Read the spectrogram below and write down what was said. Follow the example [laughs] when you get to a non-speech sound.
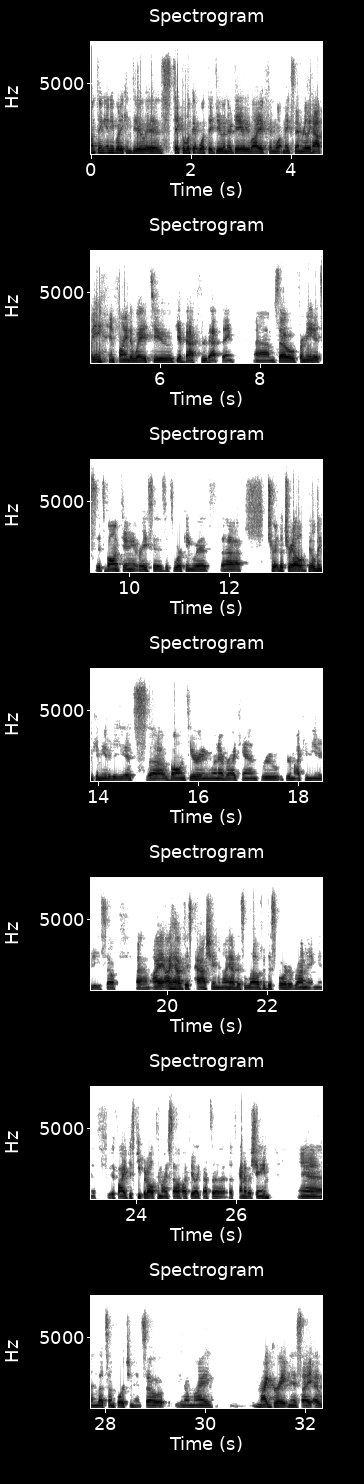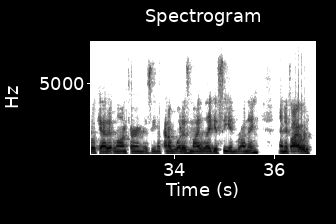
one thing anybody can do is take a look at what they do in their daily life and what makes them really happy and find a way to give back through that thing. Um, so for me, it's it's volunteering at races, it's working with uh, tra- the trail building community, it's uh, volunteering whenever I can through through my community. So um, I, I, have this passion and I have this love for the sport of running, and if if I just keep it all to myself, I feel like that's a that's kind of a shame, and that's unfortunate. So you know my my greatness, I, I look at it long term is you know kind of what is my legacy in running, and if I were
